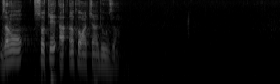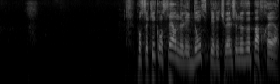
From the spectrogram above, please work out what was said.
Nous allons sauter à 1 Corinthiens 12. Pour ce qui concerne les dons spirituels, je ne veux pas, frères,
